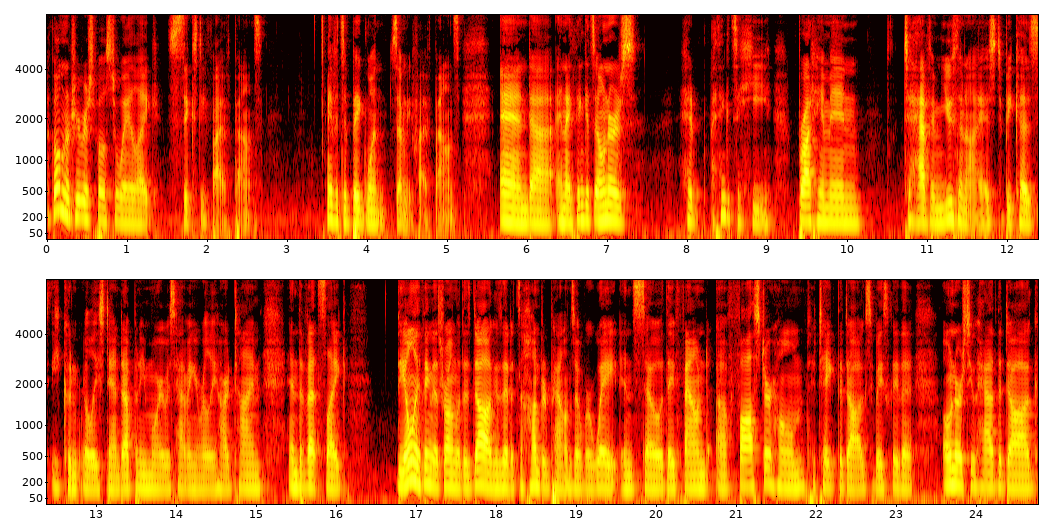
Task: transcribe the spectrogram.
a golden retriever is supposed to weigh like 65 pounds. If it's a big one, 75 pounds, and uh, and I think its owners had, I think it's a he, brought him in to have him euthanized because he couldn't really stand up anymore. He was having a really hard time. And the vet's like, the only thing that's wrong with this dog is that it's 100 pounds overweight. And so they found a foster home to take the dog. So basically, the owners who had the dog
